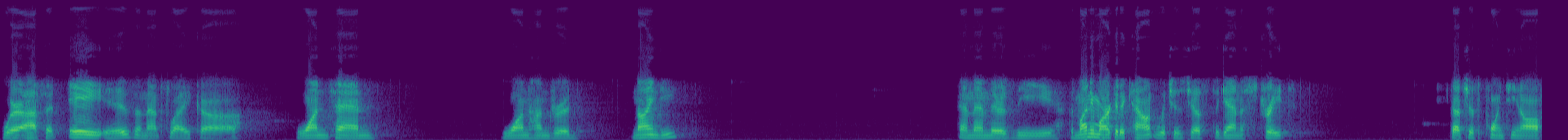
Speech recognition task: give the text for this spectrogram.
where asset A is, and that's like uh, 110, 190. And then there's the, the money market account, which is just, again, a straight, that's just pointing off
